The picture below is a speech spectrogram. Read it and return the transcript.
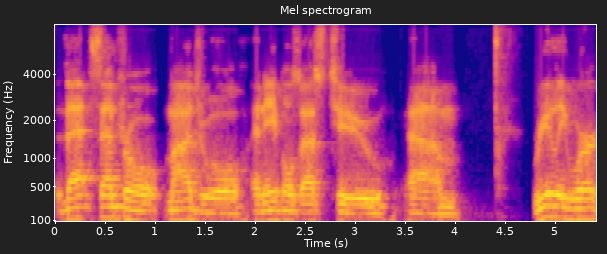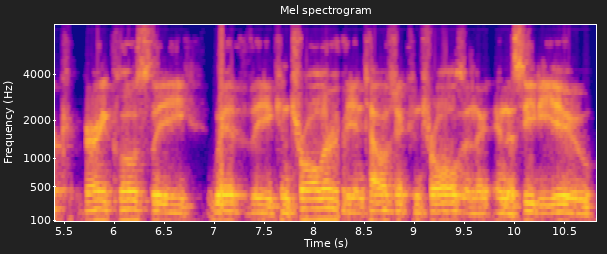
That central module enables us to um, really work very closely with the controller, the intelligent controls and the, in the CDU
